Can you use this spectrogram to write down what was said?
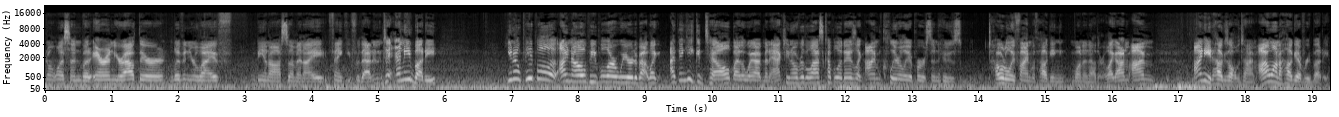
don't listen but aaron you're out there living your life being awesome and i thank you for that and to anybody you know people i know people are weird about like i think he could tell by the way i've been acting over the last couple of days like i'm clearly a person who's totally fine with hugging one another like i'm i'm i need hugs all the time i want to hug everybody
